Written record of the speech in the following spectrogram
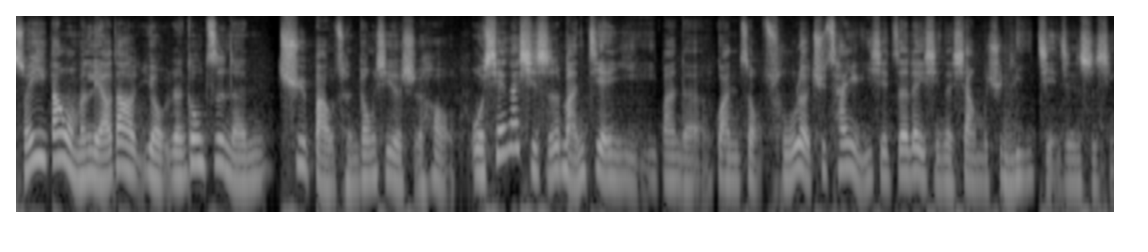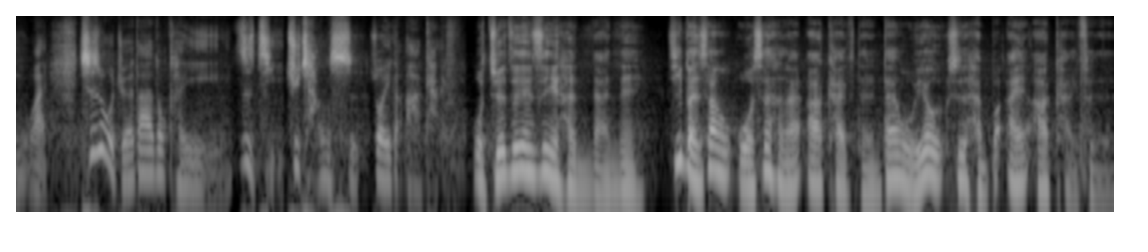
所以，当我们聊到有人工智能去保存东西的时候，我现在其实蛮建议一般的观众，除了去参与一些这类型的项目去理解这件事情以外，其实我觉得大家都可以自己去尝试做一个 archive。我觉得这件事情很难呢。基本上我是很爱 archive 的人，但我又是很不爱 archive 的人。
